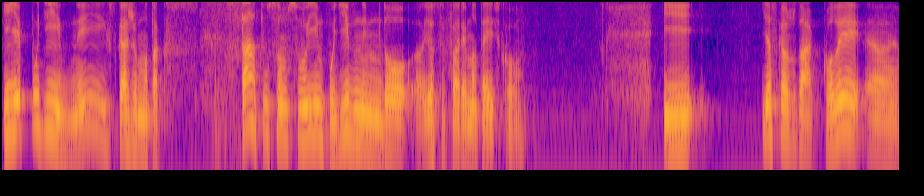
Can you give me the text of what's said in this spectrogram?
і є подібний, скажімо так, статусом своїм, подібним до е, Йосифа Риматейського. І я скажу так, коли е,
